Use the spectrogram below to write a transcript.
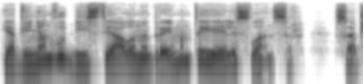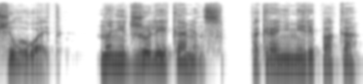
И обвинен в убийстве Алана Дреймонта и Элис Лансер», — сообщила Уайт. «Но не Джулии Каменс. По крайней мере, пока.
